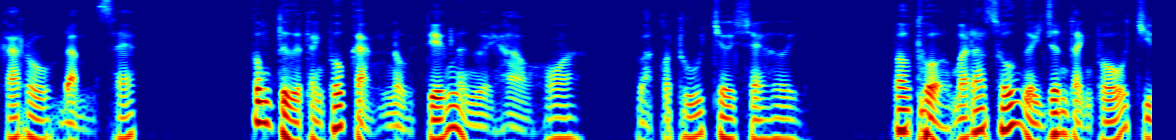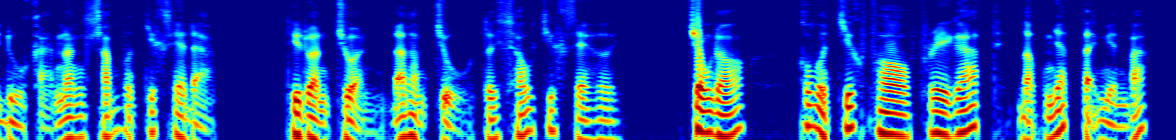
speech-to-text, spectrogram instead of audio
cá rô đầm xét. Công tử thành phố Cảng nổi tiếng là người hào hoa và có thú chơi xe hơi. Vào thuở mà đa số người dân thành phố chỉ đủ khả năng sắm một chiếc xe đạp, thì đoàn chuẩn đã làm chủ tới 6 chiếc xe hơi. Trong đó có một chiếc Ford Fregat độc nhất tại miền Bắc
